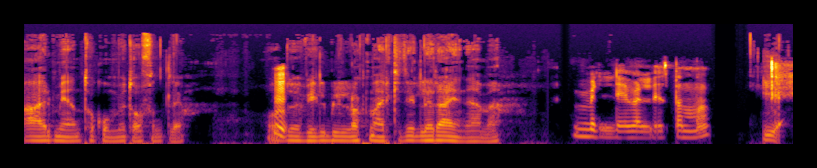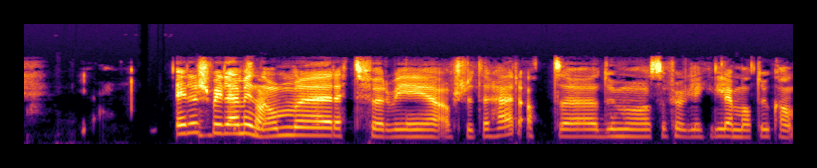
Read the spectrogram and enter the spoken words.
er ment å komme ut offentlig. Og det vil bli lagt merke til, regner jeg med. Veldig, veldig spennende. Ja. Ja. Ellers vil jeg minne om, eh, rett før vi avslutter her, at eh, du må selvfølgelig ikke glemme at du kan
